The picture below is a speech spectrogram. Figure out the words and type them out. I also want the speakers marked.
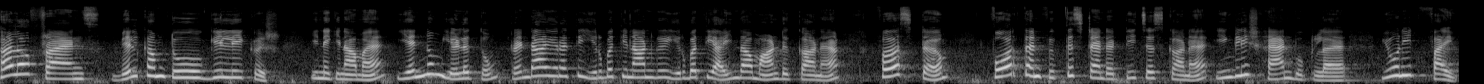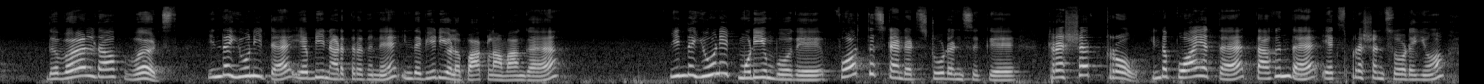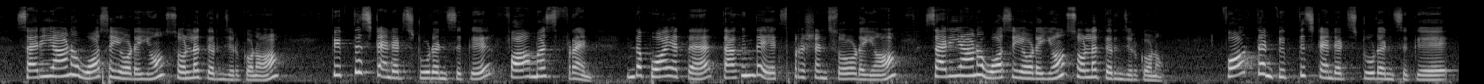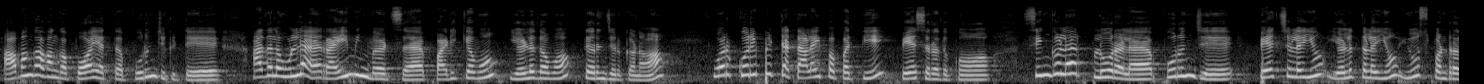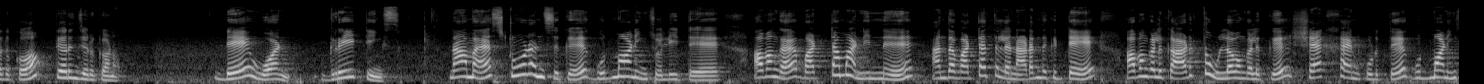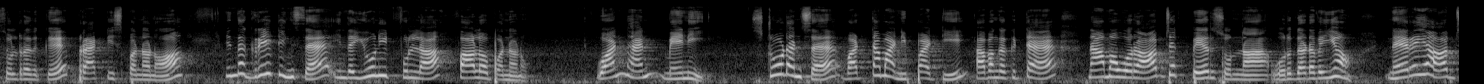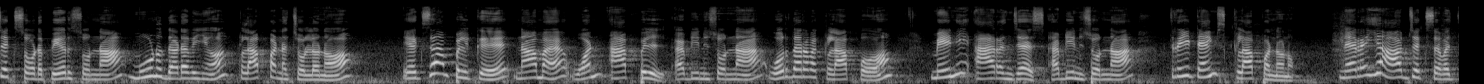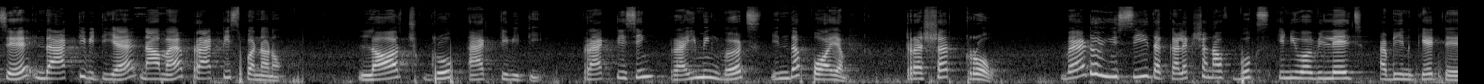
Speaker 1: Hello friends welcome to Gilli Krish இன்றைக்கி நாம் என்னும் எழுத்தும் ரெண்டாயிரத்தி இருபத்தி நான்கு இருபத்தி ஐந்தாம் ஆண்டுக்கான first term fourth and fifth standard டீச்சர்ஸ்க்கான English ஹேண்ட்புக்கில் unit five the world of words இந்த யூனிட்டை எப்படி நடத்துறதுன்னு இந்த வீடியோவில் பார்க்கலாம் வாங்க. இந்த யூனிட் முடியும் போது ஃபோர்த்து ஸ்டாண்டர்ட் ஸ்டூடெண்ட்ஸுக்கு ட்ரெஷர் ட்ரோ இந்த போயத்தை தகுந்த எக்ஸ்ப்ரெஷன்ஸோடையும் சரியான ஓசையோடையும் சொல்ல தெரிஞ்சிருக்கணும். ஃபிஃப்த்து ஸ்டாண்டர்ட் ஸ்டூடெண்ட்ஸுக்கு ஃபார்மர்ஸ் ஃப்ரெண்ட் இந்த போயத்தை தகுந்த எக்ஸ்ப்ரெஷன்ஸோடையும் சரியான ஓசையோடையும் சொல்ல தெரிஞ்சிருக்கணும். ஃபோர்த் அண்ட் ஃபிஃப்த் ஸ்டாண்டர்ட் ஸ்டூடெண்ட்ஸுக்கு அவங்க அவங்க போயத்தை புரிஞ்சுக்கிட்டு அதில் உள்ள ரைமிங் வேர்ட்ஸை படிக்கவும் எழுதவும் தெரிஞ்சிருக்கணும். ஒரு குறிப்பிட்ட தலைப்பை பற்றி பேசுகிறதுக்கும் சிங்குலர் ப்ளூரலை புரிஞ்சு பேச்சிலையும் எழுத்துலையும் யூஸ் பண்ணுறதுக்கும் தெரிஞ்சிருக்கணும். டே ஒன் க்ரீட்டிங்ஸ் நாம் ஸ்டூடெண்ட்ஸுக்கு குட் மார்னிங் சொல்லிவிட்டு அவங்க வட்டமாக நின்று அந்த வட்டத்தில் நடந்துக்கிட்டே அவங்களுக்கு அடுத்து உள்ளவங்களுக்கு ஷேக் ஹேண்ட் கொடுத்து குட் மார்னிங் சொல்கிறதுக்கு ப்ராக்டிஸ் பண்ணணும். இந்த க்ரீட்டிங்ஸை இந்த யூனிட் ஃபுல்லாக ஃபாலோ பண்ணணும். ஒன் அண்ட் மெனி ஸ்டூடெண்ட்ஸை வட்டமாக நிப்பாட்டி அவங்கக்கிட்ட நாம் ஒரு ஆப்ஜெக்ட் பேர் சொன்னால் ஒரு தடவையும் நிறைய ஆப்ஜெக்ட்ஸோட பேர் சொன்னால் மூணு தடவையும் கிளாப் பண்ண சொல்லணும். எக்ஸாம்பிளுக்கு நாம் ஒன் ஆப்பிள் அப்படின்னு சொன்னால் ஒரு தடவை கிளாப்பும் மெனி ஆரஞ்சஸ் அப்படின்னு சொன்னால் த்ரீ டைம்ஸ் கிளாப் பண்ணணும். நிறைய ஆப்ஜெக்ட்ஸை வச்சு இந்த ஆக்டிவிட்டியை நாம் ப்ராக்டிஸ் பண்ணணும். Large group activity practising rhyming words in the poem treasure trove where do you see the collection of books in your village அப்படின்னு கேட்டு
